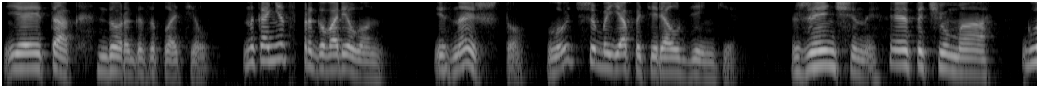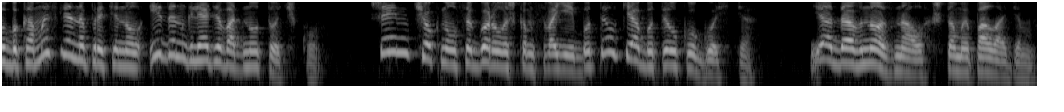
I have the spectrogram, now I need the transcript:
«Я и так дорого заплатил». Наконец проговорил он. «И знаешь что? Лучше бы я потерял деньги». «Женщины — это чума», — глубокомысленно протянул Иден, глядя в одну точку. Шейн чокнулся горлышком своей бутылки о бутылку гостя. «Я давно знал, что мы поладим».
